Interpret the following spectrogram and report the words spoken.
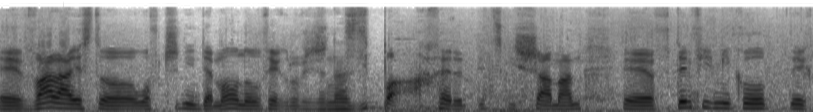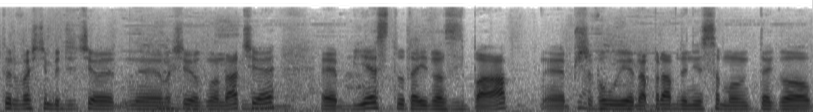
E, Vala jest to łowczyni demonów, jak również Naziba, heretycki szaman. E, W tym filmiku, który właśnie będziecie właśnie oglądacie, jest tutaj Naziba. Przywołuje naprawdę niesamowitego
